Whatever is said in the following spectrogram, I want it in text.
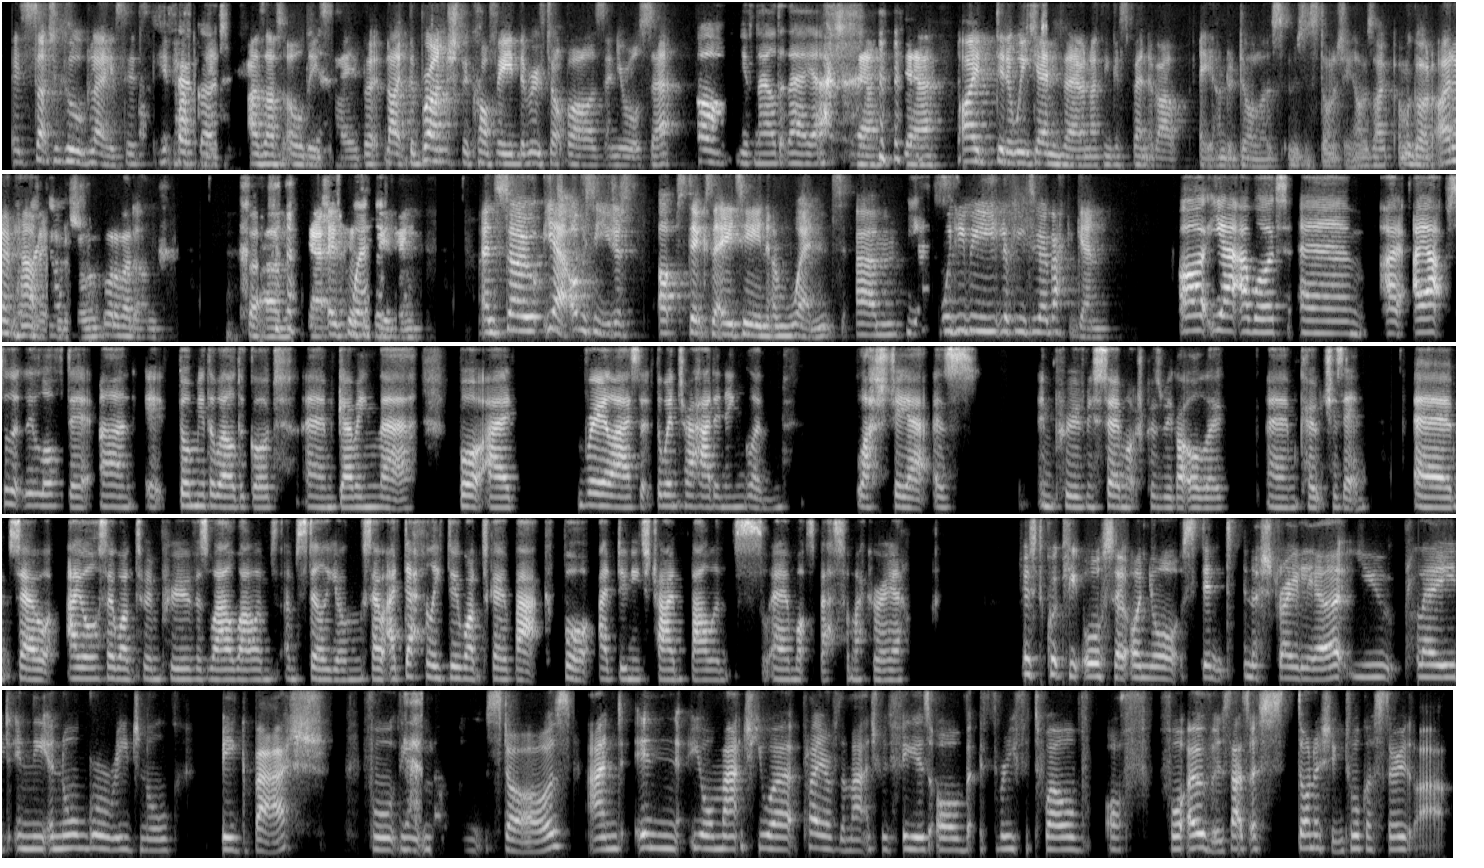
It's such a cool place. It's so good, as us oldies yeah. say. But like the brunch, the coffee, the rooftop bars, and you're all set. Oh, you've nailed it there, yeah. yeah, yeah. I did a weekend there, and I think I spent about eight hundred dollars. It was astonishing. I was like, oh my god, I don't have oh eight hundred dollars. What have I done? But um, yeah, it's just amazing. And so, yeah, obviously you just up sticks at 18 and went. Um, yes. Would you be looking to go back again? Oh yeah, I would. Um, I I absolutely loved it, and it done me the world of good um, going there. But I realised that the winter I had in England last year has improved me so much because we got all the um, coaches in, um, so I also want to improve as well while I'm, I'm still young. So I definitely do want to go back, but I do need to try and balance um, what's best for my career. Just quickly, also on your stint in Australia, you played in the inaugural regional Big Bash for the yeah. Stars, and in your match, you were player of the match with figures of three for 12 off four overs. That's astonishing. Talk us through that.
